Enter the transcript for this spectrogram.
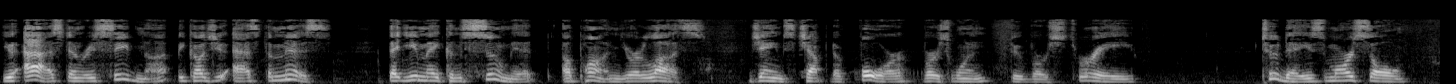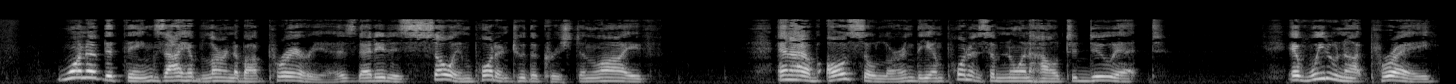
You asked and received not because you asked amiss, that you may consume it upon your lusts. James chapter 4 verse 1 through verse 3. Two Today's morsel. One of the things I have learned about prayer is that it is so important to the Christian life. And I have also learned the importance of knowing how to do it. If we do not pray,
